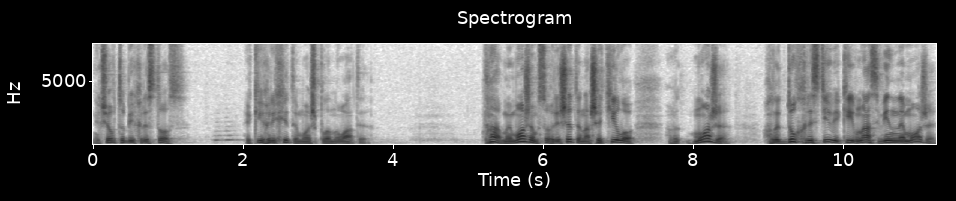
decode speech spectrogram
Якщо в тобі Христос, які гріхи ти можеш планувати? Так, ми можемо согрішити, наше тіло може, але Дух Христів, який в нас, Він не може.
